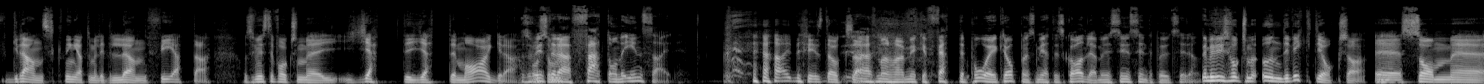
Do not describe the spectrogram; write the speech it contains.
granskning att de är lite lönnfeta. Och så finns det folk som är jätte, jättemagra. Och så finns som, det där fat on the inside. ja, det finns det också. Att man har mycket fetter på i kroppen som är jätteskadliga, men det syns inte på utsidan. Men det finns folk som är underviktiga också. Mm. Eh, som, eh,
